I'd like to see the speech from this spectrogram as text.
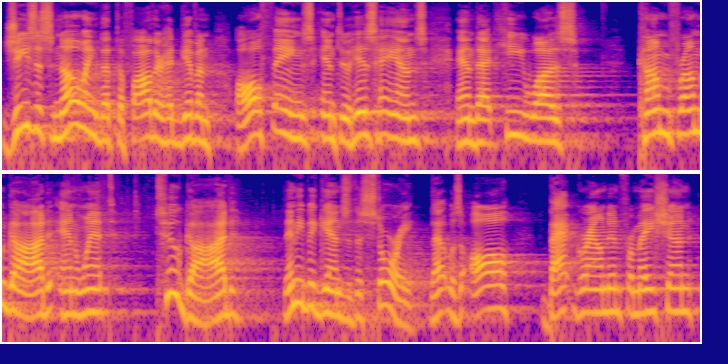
Jesus, knowing that the Father had given all things into his hands and that he was come from God and went to God, Then he begins the story. That was all background information.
